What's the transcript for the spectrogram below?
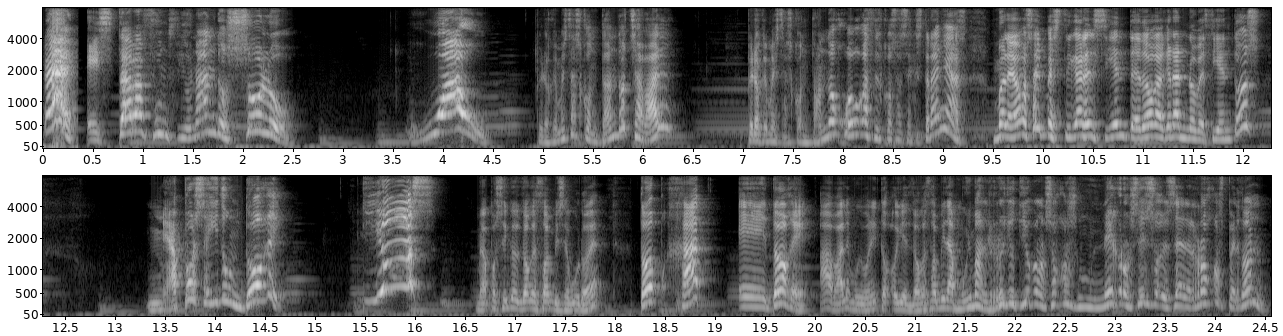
¡Eh! ¡Estaba funcionando solo! ¡Wow! ¿Pero qué me estás contando, chaval? ¿Pero qué me estás contando? Juego que haces cosas extrañas Vale, vamos a investigar el siguiente doge Gran 900 Me ha poseído un doge ¡Dios! Me ha poseído el doge zombie seguro, ¿eh? Top Hat eh, Doge Ah, vale, muy bonito Oye, el Doge Zombie da muy mal rollo, tío Con los ojos negros esos, eh, rojos, perdón.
